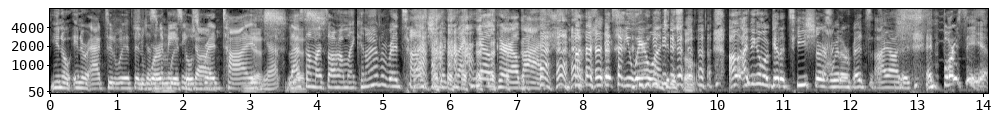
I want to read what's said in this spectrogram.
you know, interacted with and does an worked with those job. red ties. Yes, Last yes. time I saw her, I'm like, "Can I have a red tie?" She looked at me like, "No, girl, bye." Next time you wear one to the show. I I think I'm gonna get a T-shirt with a red tie on it and force it.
